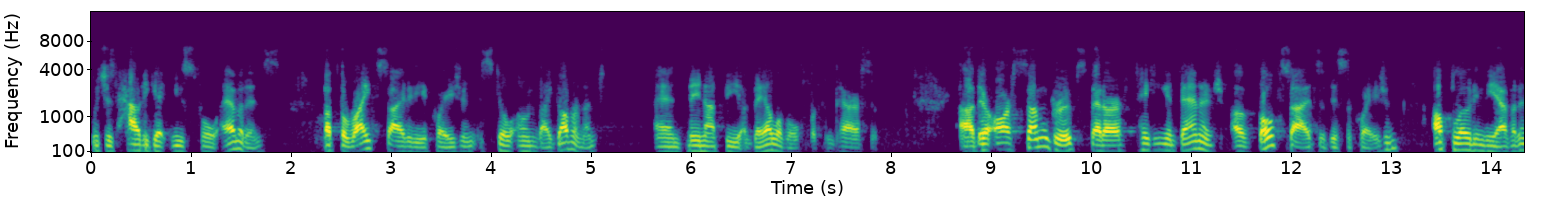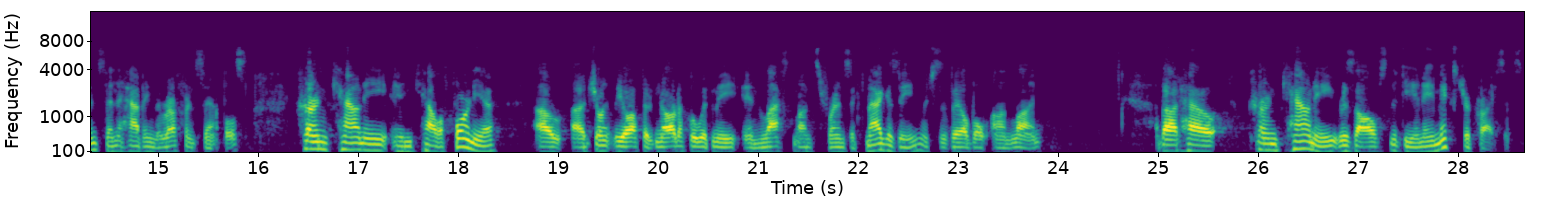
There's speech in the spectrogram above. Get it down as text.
which is how to get useful evidence, but the right side of the equation is still owned by government and may not be available for comparison. Uh, there are some groups that are taking advantage of both sides of this equation, uploading the evidence and having the reference samples. Kern County in California uh, uh, jointly authored an article with me in last month's Forensic Magazine, which is available online, about how Kern County resolves the DNA mixture crisis.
